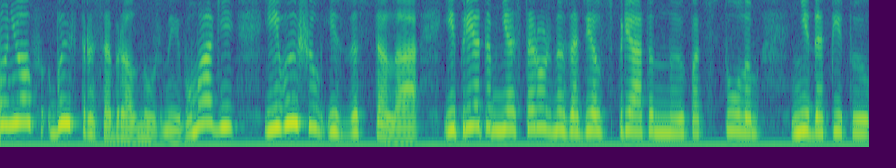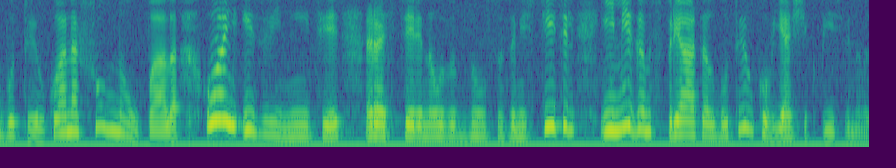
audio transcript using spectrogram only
Рунев быстро собрал нужные бумаги и вышел из-за стола, и при этом неосторожно задел спрятанную под стулом недопитую бутылку. Она шумно упала. «Ой, извините!» — растерянно улыбнулся заместитель и мигом спрятал бутылку в ящик письменного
